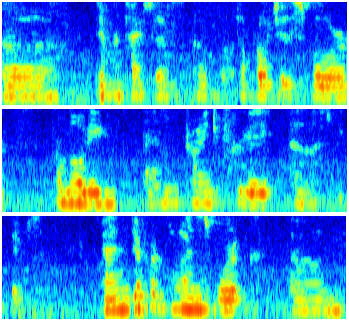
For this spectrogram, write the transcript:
uh, different types of, of, approaches for promoting and trying to create uh, speakers. And different ones work um,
